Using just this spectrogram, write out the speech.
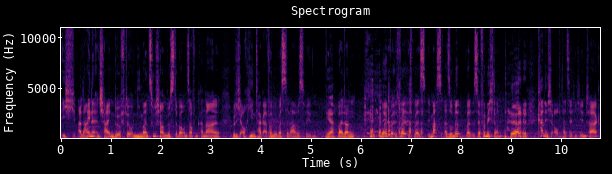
ich alleine entscheiden dürfte und niemand zuschauen müsste bei uns auf dem Kanal, würde ich auch jeden Tag einfach nur über Stellaris reden. Ja. Weil dann, ne, weil ich, weil ich, ich mach's, also ne, weil ist ja für mich dann. Ja. Kann ich auch tatsächlich jeden Tag.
